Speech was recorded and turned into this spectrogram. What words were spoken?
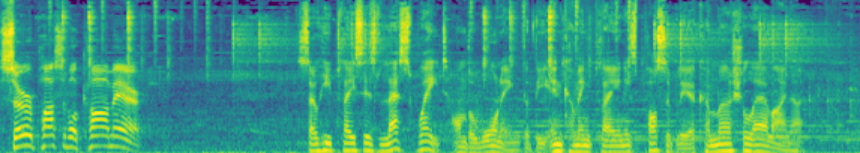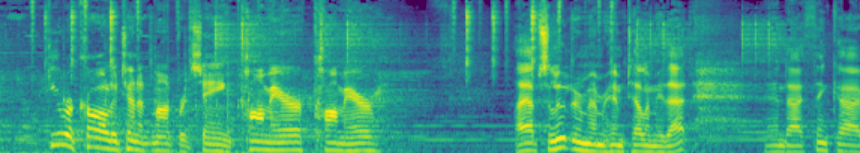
Sir, possible COMAIR. So he places less weight on the warning that the incoming plane is possibly a commercial airliner. Do you recall Lieutenant Montford saying, COMAIR, calm air? I absolutely remember him telling me that. And I think I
